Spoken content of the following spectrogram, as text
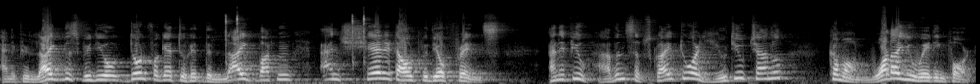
And if you like this video, don't forget to hit the like button and share it out with your friends. And if you haven't subscribed to our YouTube channel, come on, what are you waiting for?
